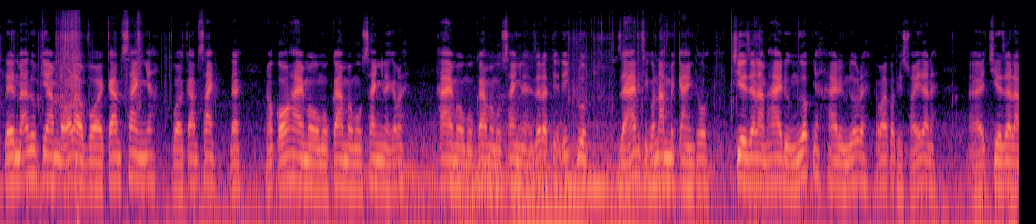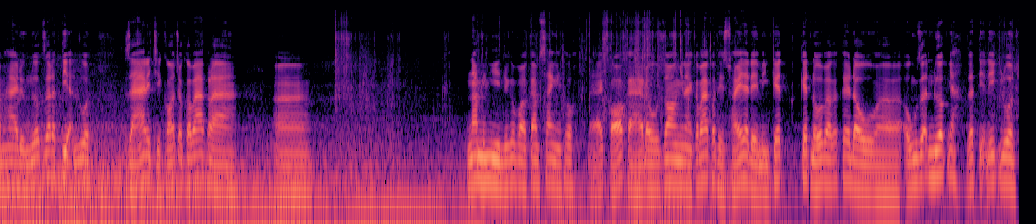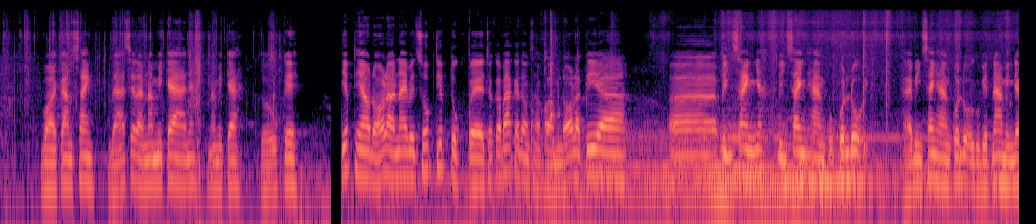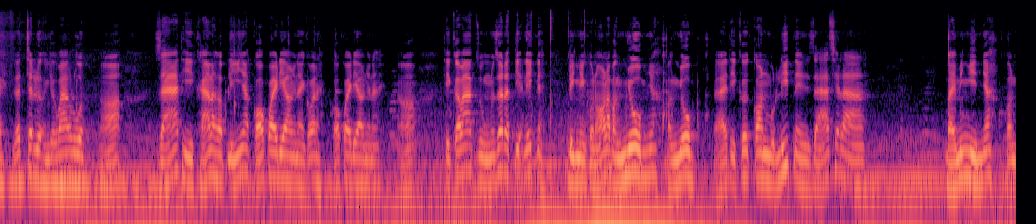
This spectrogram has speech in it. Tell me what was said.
Lên mã giúp cho em đó là vòi cam xanh nhá. Vòi cam xanh. Đây nó có hai màu màu cam và màu xanh này các bạn này. Hai màu màu cam và màu xanh này rất là tiện ích luôn. Giá thì chỉ có 50 cành thôi. Chia ra làm hai đường nước nhé hai đường nước đây các bác có thể xoáy ra này. Đấy, chia ra làm hai đường nước rất là tiện luôn. Giá thì chỉ có cho các bác là à, 50.000 cho cái vòi cam xanh này thôi. Đấy có cả đầu gioăng như này các bác có thể xoáy ra để mình kết kết nối vào các cái đầu uh, ống dẫn nước nhá rất tiện ích luôn. Vòi cam xanh giá sẽ là 50k nhá 50k rồi ok tiếp theo đó là nay bên shop tiếp tục về cho các bác cái dòng sản phẩm. Đó là cái uh, uh, bình xanh nhá. Bình xanh hàng của quân đội. Đấy, bình xanh hàng quân đội của Việt Nam mình đây. Rất chất lượng cho các bác luôn. Đó. Giá thì khá là hợp lý nhá. Có quay đeo như này các bác này. Có quay đeo như này. Đó. Thì các bác dùng nó rất là tiện ích này. Bình này của nó là bằng nhôm nhá. Bằng nhôm. Đấy thì cái con một lít này giá sẽ là 70.000 nhá. Còn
